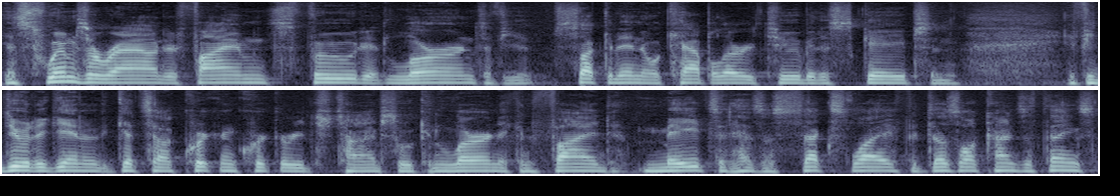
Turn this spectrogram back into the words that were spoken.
It swims around, it finds food, it learns. If you suck it into a capillary tube, it escapes. And if you do it again, it gets out quicker and quicker each time. So it can learn, it can find mates, it has a sex life, it does all kinds of things.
